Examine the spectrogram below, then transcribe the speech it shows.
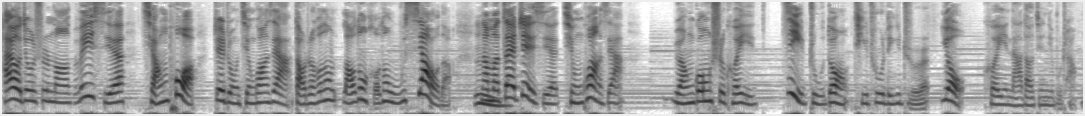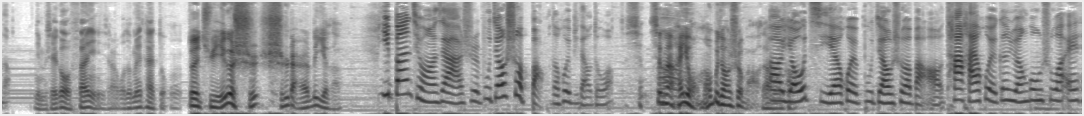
还有就是呢，威胁、强迫这种情况下导致合同劳动合同无效的，嗯那么在这些情况下，员工是可以既主动提出离职，又可以拿到经济补偿的。你们谁给我翻译一下？我都没太懂。对，举一个实实点儿的例子，一般情况下是不交社保的会比较多，现现在还有吗？不交社保的？呃，有企业会不交社保，他还会跟员工说：“哎，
